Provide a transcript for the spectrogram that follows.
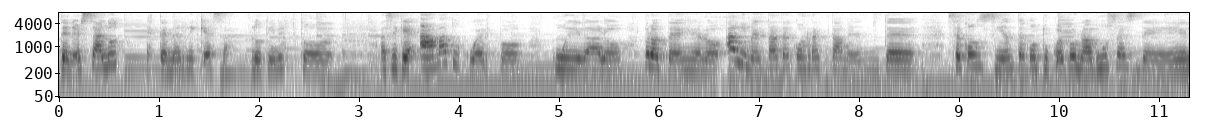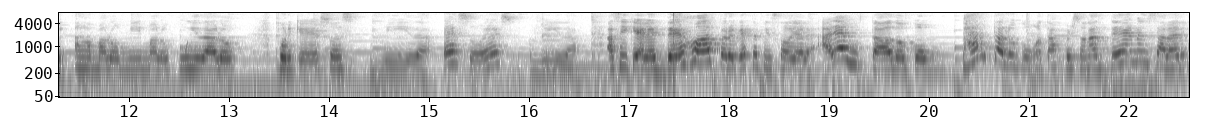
Tener salud es tener riqueza, lo tienes todo. Así que ama tu cuerpo, cuídalo, protégelo, alimentate correctamente, sé consciente con tu cuerpo, no abuses de él, ámalo, mímalo, cuídalo porque eso es vida, eso es vida. Así que les dejo, espero que este episodio les haya gustado, compártalo con otras personas, déjenme saber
